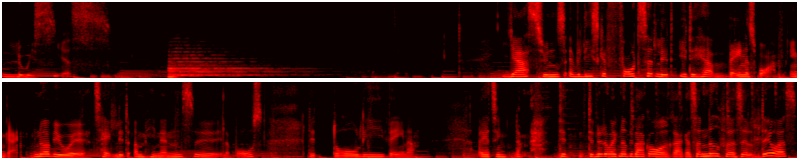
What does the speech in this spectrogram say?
Louis. Yes. Jeg synes, at vi lige skal fortsætte lidt i det her vanespor en gang. Nu har vi jo øh, talt lidt om hinandens, øh, eller vores, lidt dårlige vaner. Og jeg tænkte, det, det nytter jo ikke noget, vi bare går og rækker så ned på os selv. Det jo også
